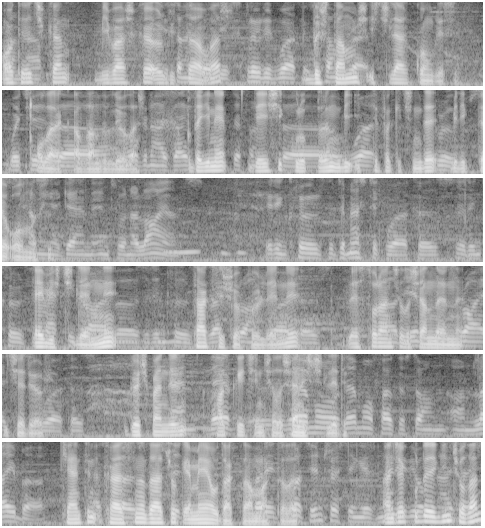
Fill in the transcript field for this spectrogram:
ortaya çıkan bir başka örgüt daha var. Dışlanmış İşçiler Kongresi olarak adlandırılıyorlar. Bu da yine değişik grupların bir ittifak içinde birlikte olması. Ev işçilerini, taksi şoförlerini, restoran çalışanlarını içeriyor göçmenlerin hakkı için çalışan işçileri. Kentin karşısına daha çok emeğe odaklanmaktalar. Ancak burada ilginç olan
